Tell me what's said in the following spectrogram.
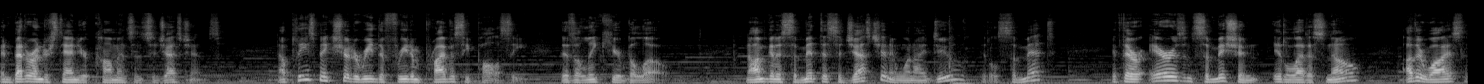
and better understand your comments and suggestions. Now please make sure to read the Freedom Privacy Policy. There's a link here below. Now I'm going to submit the suggestion and when I do, it'll submit. If there are errors in submission, it'll let us know. Otherwise,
